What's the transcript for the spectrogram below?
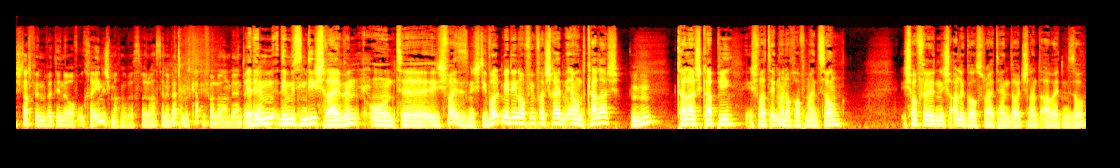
stattfinden wird, den du auf Ukrainisch machen wirst, weil du hast deine Wette mit Kapi verloren während Ja, der EM. den, den müssen die schreiben und äh, ich weiß es nicht. Die wollten mir den auf jeden Fall schreiben, er und Kalash. Kalash, Kapi, ich warte immer noch auf meinen Song. Ich hoffe, nicht alle Ghostwriter in Deutschland arbeiten so.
